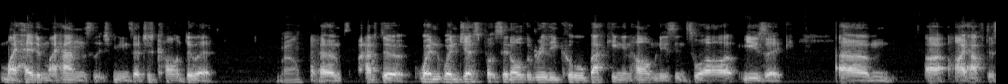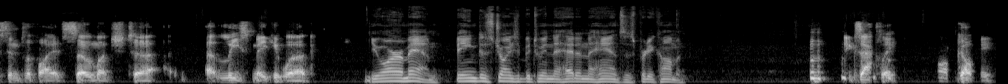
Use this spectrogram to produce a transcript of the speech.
my head and my hands, which means I just can't do it. Well, Um, I have to when when Jess puts in all the really cool backing and harmonies into our music. Um, I, I have to simplify it so much to at least make it work. you are a man. Being disjointed between the head and the hands is pretty common. Exactly, got me.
